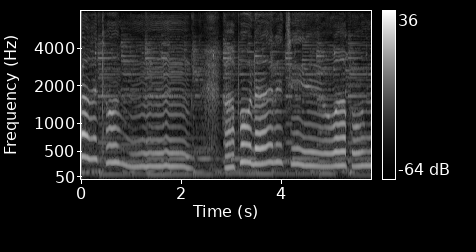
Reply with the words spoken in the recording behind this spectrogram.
বাঁধন, আপনার চেয়েও আপন।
